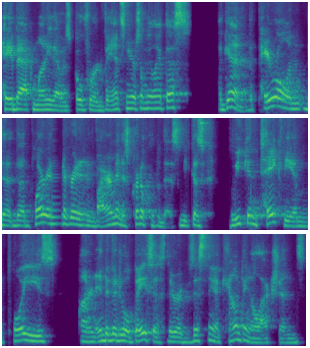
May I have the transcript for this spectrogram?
pay back money that was over advanced me or something like this? Again, the payroll and the, the employer integrated environment is critical to this because we can take the employees on an individual basis, their existing accounting elections,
